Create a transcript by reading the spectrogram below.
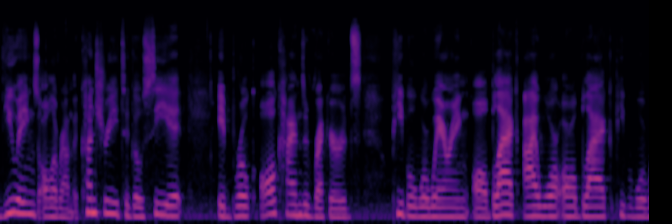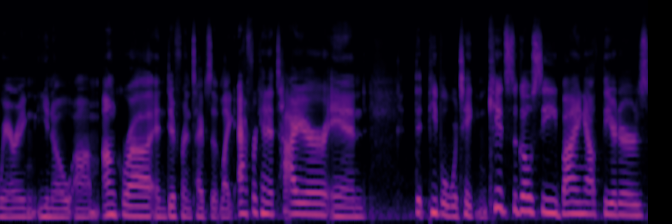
viewings all around the country to go see it. It broke all kinds of records. People were wearing all black. I wore all black. People were wearing, you know, um, ankara and different types of like African attire. And th- people were taking kids to go see, buying out theaters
